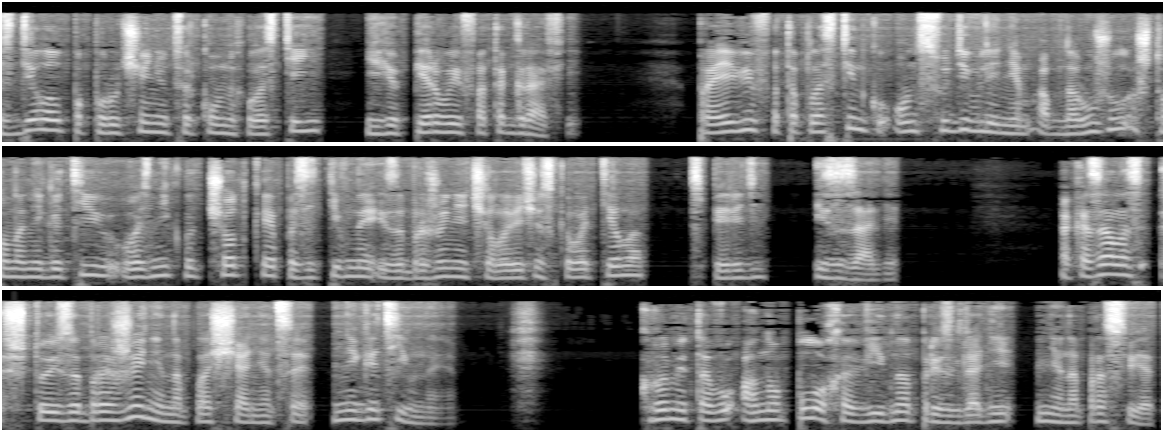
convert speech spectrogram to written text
сделал по поручению церковных властей ее первые фотографии. Проявив фотопластинку, он с удивлением обнаружил, что на негативе возникло четкое позитивное изображение человеческого тела спереди и сзади. Оказалось, что изображение на плащанице негативное. Кроме того, оно плохо видно при взгляде не на просвет.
